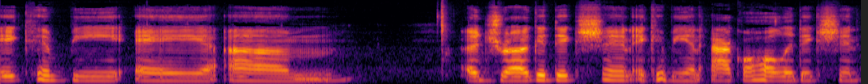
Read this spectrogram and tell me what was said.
It could be a um, a drug addiction. It could be an alcohol addiction.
